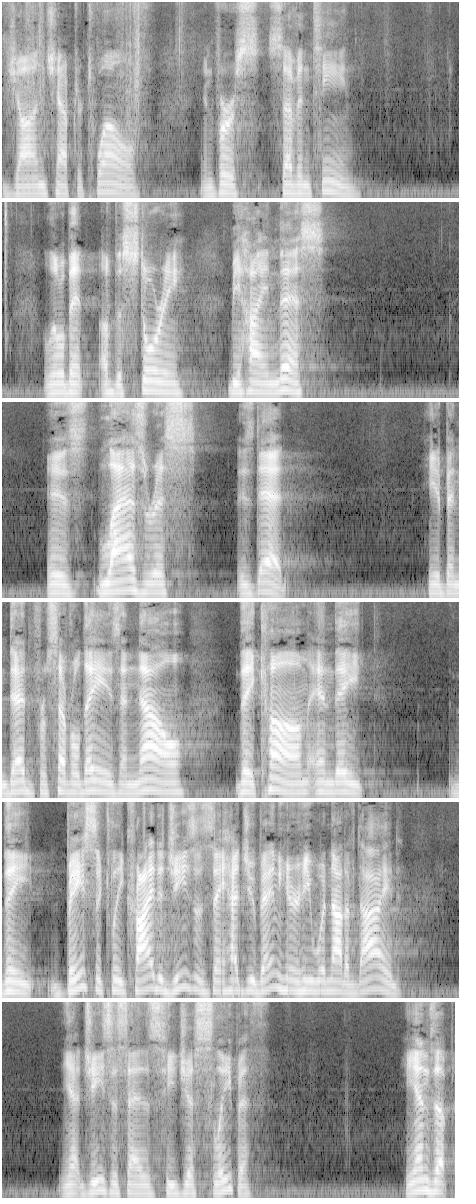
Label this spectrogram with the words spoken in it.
John chapter 12 and verse 17. A little bit of the story behind this is Lazarus is dead. He had been dead for several days, and now they come and they, they basically cry to Jesus say, Had you been here, he would not have died. Yet Jesus says, He just sleepeth. He ends up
